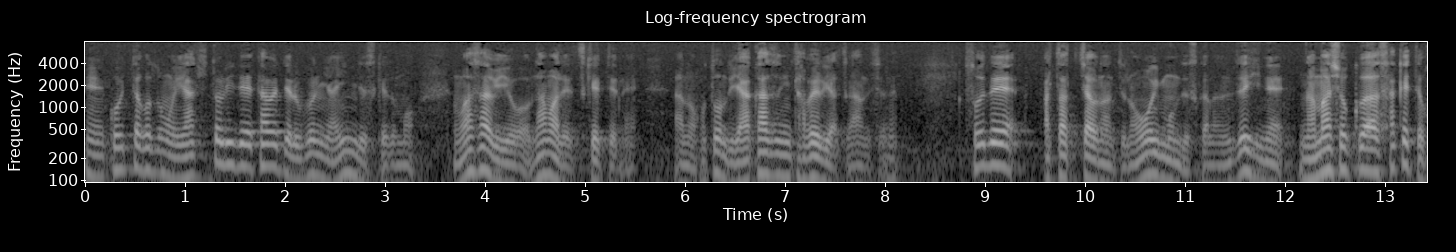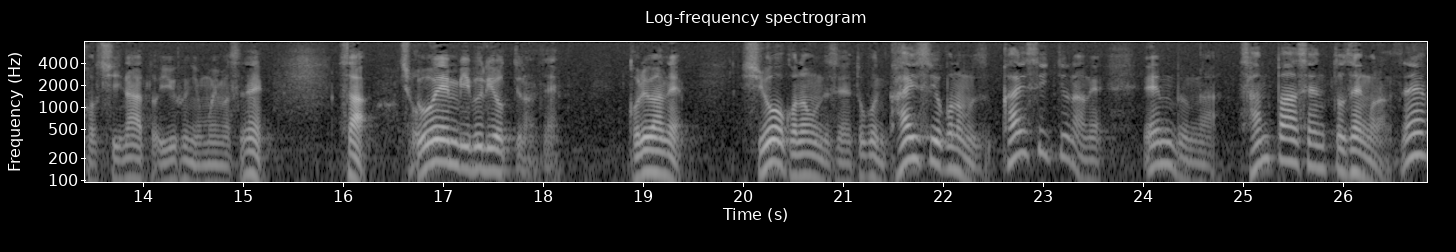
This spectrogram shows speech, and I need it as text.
えー、こういったことも焼き鳥で食べてる分にはいいんですけどもわさびを生でつけてねあのほとんど焼かずに食べるやつがあるんですよね。それで当たっちゃうなんていうのは多いもんですからね。ぜひね生食は避けてほしいなというふうに思いますね。さあ腸炎ビブリオっていうのはですねこれはね塩を好むんですね。特に海水を好むんです。海水っていうのはね塩分が3%前後なんですね。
